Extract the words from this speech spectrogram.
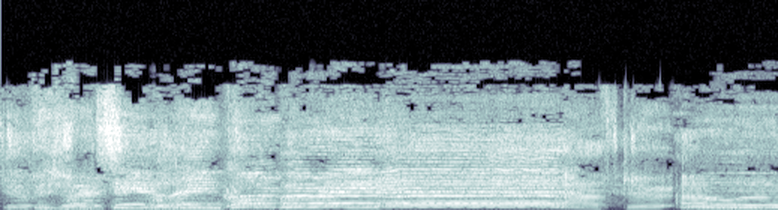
Doofenshmirtz Evil Incorporated. After hours.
